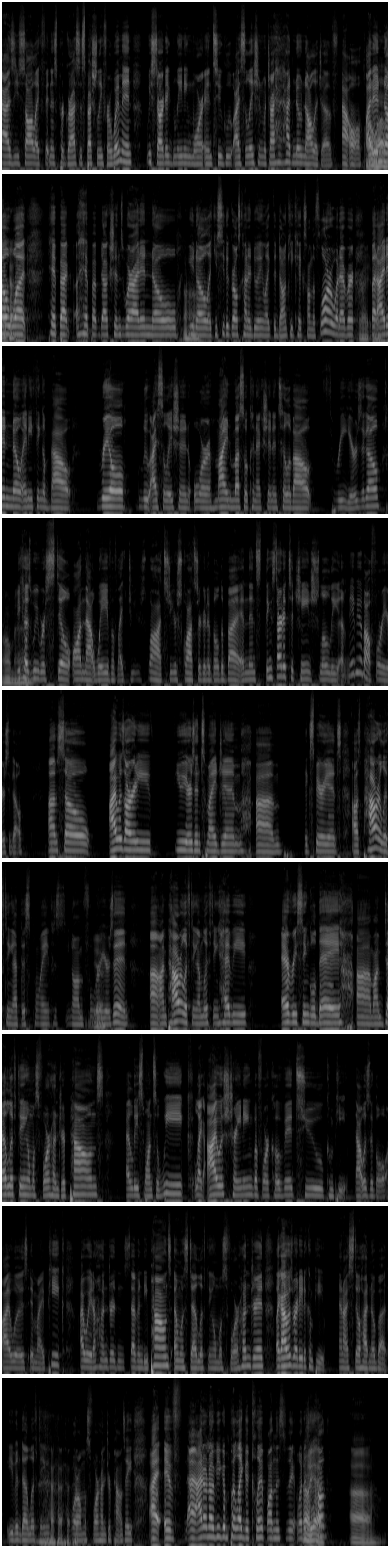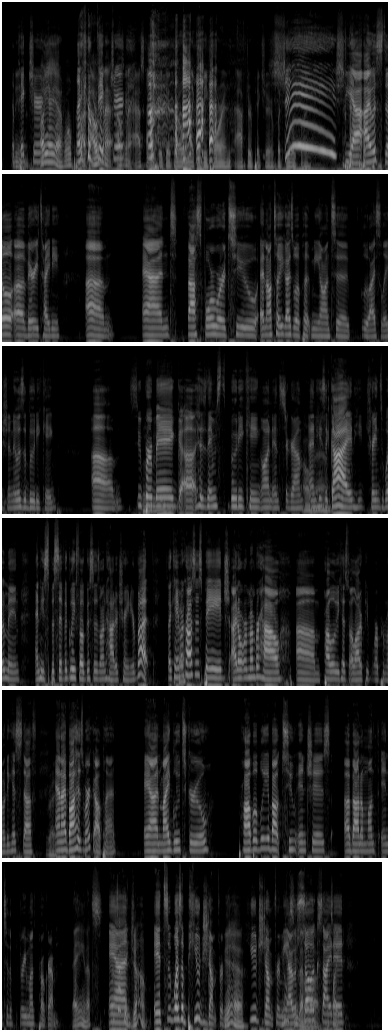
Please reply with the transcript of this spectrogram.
as you saw like fitness progress especially for women we started leaning more into glute isolation which i had no knowledge of at all i Oh, didn't wow, know okay. what hip ac- hip abductions were i didn't know Uh-huh. you know like you see the girls kind of doing like the donkey kicks on the floor or whatever Right. but right. I didn't know anything about real glute isolation or mind muscle connection until about three years ago oh because we were still on that wave of like do your squats do your squats are going to build a butt. And then things started to change slowly uh, maybe about four years ago. Um, so i was already a few years into my gym um, experience. I was powerlifting at this point because you know i'm four Yeah. years in. Uh, i'm powerlifting. I'm lifting heavy every single day. Um, i'm deadlifting almost 400 pounds at least once a week. Like I was training before COVID to compete. That was the goal. I was in my peak. I weighed 170 pounds and was deadlifting almost 400. Like I was ready to compete, and I still had no butt, even deadlifting for almost 400 pounds. Like I if I I don't know if you can put like a clip on this. What is Oh, it yeah. called? uh, The what do you- picture? Oh yeah, yeah. Well, Like I, a I was Gonna, I was gonna ask you if we could throw in like a before and after picture of what you look like. Yeah, I was still uh, very tiny. Um, and fast forward to, and I'll tell you guys what put me on to glute isolation. It was the Booty King. Um, super Booty. big. Uh, his name's Booty King on Instagram, Oh, and he's a guy, and he trains women, and he specifically focuses on how to train your butt. So I came Okay. across his page. I don't remember how. Um, probably because a lot of people were promoting his stuff Right. and I bought his workout plan, and my glutes grew probably about two inches about a month into the three month program. Dang, that's that's And a big jump. It's, it was a huge jump for me. Yeah. Huge jump for me. I was so. Like excited.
